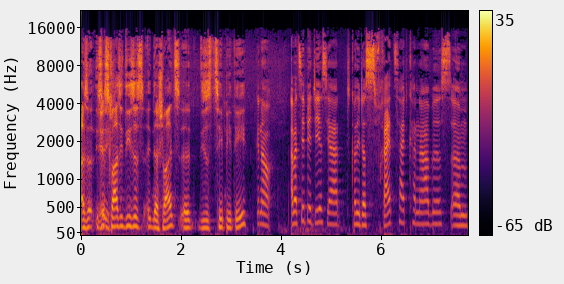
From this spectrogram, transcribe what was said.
Also ist es Ehrlich? quasi dieses in der Schweiz, äh, dieses CPD? Genau. Aber CBD ist ja quasi das Freizeitcannabis ähm,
